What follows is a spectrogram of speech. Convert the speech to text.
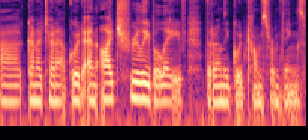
uh, going to turn out good. And I truly believe that only good comes from things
